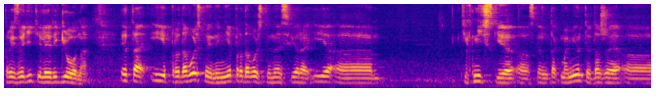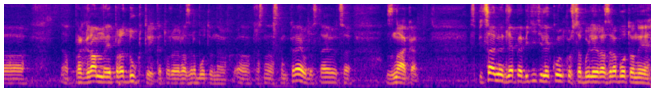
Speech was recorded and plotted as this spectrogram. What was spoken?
производителей региона. Это и продовольственная, и непродовольственная сфера, и технические, скажем так, моменты, даже Э, программные продукты, которые разработаны в Краснодарском крае, удостаиваются знака. Специально для победителей конкурса были разработаны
